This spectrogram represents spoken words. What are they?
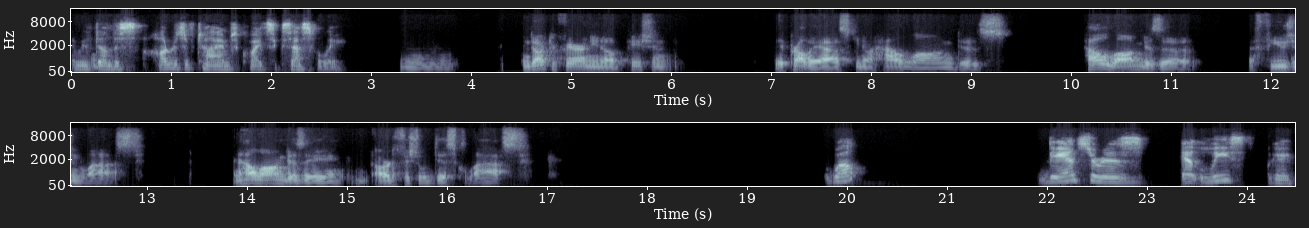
And we've done hmm. this hundreds of times quite successfully. Mm. And Dr. Farin, you know, patient, they probably ask, you know, how long does how long does a, a fusion last? And how long does a artificial disc last? Well, the answer is at least, okay,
